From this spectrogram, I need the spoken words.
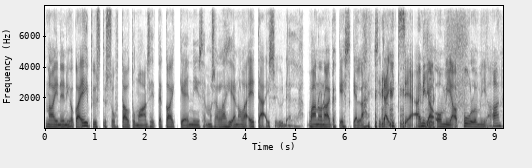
nainen, joka ei pysty suhtautumaan sitten kaikkeen niin semmoisella hienolla etäisyydellä, vaan on aika keskellä sitä itseään ja omia pulmiaan.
